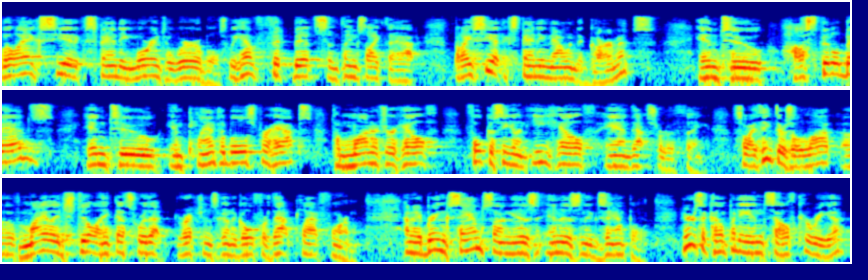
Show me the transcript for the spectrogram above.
Well, I see it expanding more into wearables. We have Fitbits and things like that, but I see it expanding now into garments, into hospital beds, into implantables perhaps, to monitor health, focusing on e-health and that sort of thing. So I think there's a lot of mileage still. I think that's where that direction is going to go for that platform. And I bring Samsung in as an example. Here's a company in South Korea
